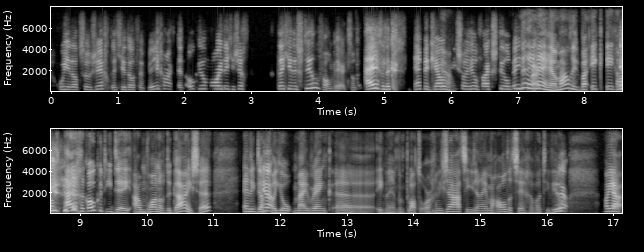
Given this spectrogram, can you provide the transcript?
hoe je dat zo zegt, dat je dat hebt meegemaakt. En ook heel mooi dat je zegt dat je er stil van werd. Want eigenlijk heb ik jou Ja. niet zo heel vaak stil Nee, meegemaakt. nee, helemaal niet. Maar ik, ik had eigenlijk ook het idee, I'm one of the guys, hè. En ik dacht Ja. van, joh, mijn rank, eh, ik heb een platte organisatie. Iedereen mag altijd zeggen wat hij wil. Ja. Maar ja,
